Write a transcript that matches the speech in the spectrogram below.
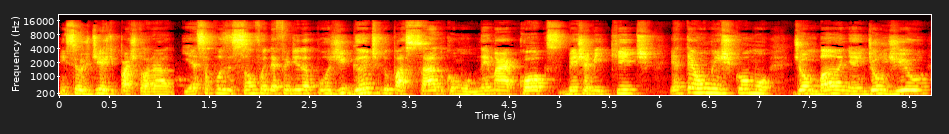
em seus dias de pastorado, e essa posição foi defendida por gigantes do passado como Nehemiah Cox, Benjamin Kitt e até homens como John Bunyan e John Gill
